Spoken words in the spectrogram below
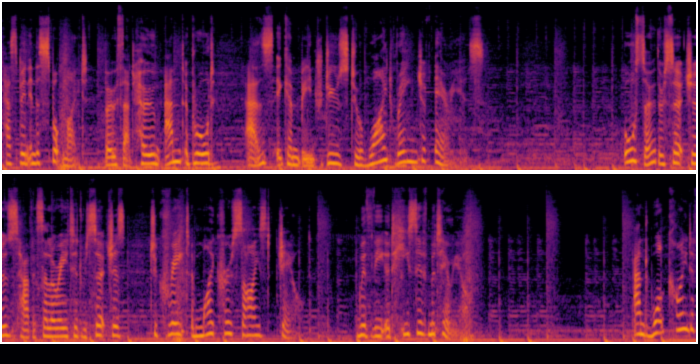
has been in the spotlight both at home and abroad as it can be introduced to a wide range of areas. Also, the researchers have accelerated researches to create a micro-sized gel With the adhesive material. And what kind of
